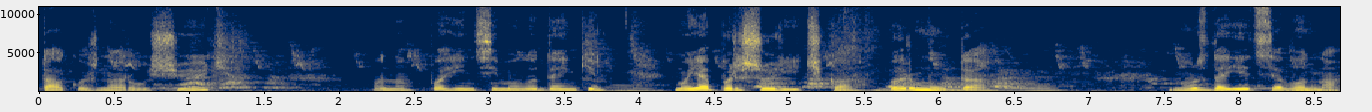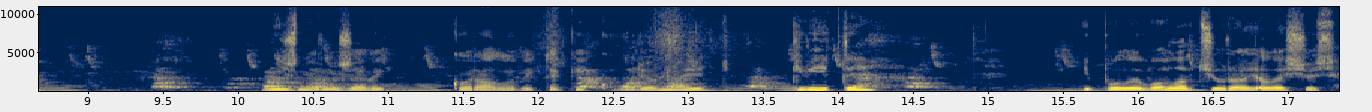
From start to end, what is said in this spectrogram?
також нарощують. Воно пагінці молоденькі. Моя першорічка, Бермуда. Ну, здається, вона. Ніжно-рожевий кораловий такий колір мають квіти. І поливала вчора, але щось.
